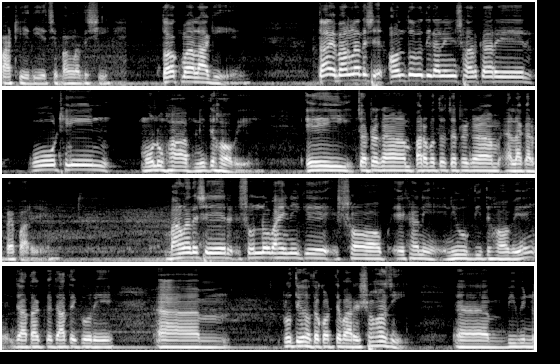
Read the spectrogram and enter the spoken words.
পাঠিয়ে দিয়েছে বাংলাদেশি তকমা লাগিয়ে। তাই বাংলাদেশের অন্তর্বর্তীকালীন সরকারের কঠিন মনোভাব নিতে হবে। এই চট্টগ্রাম, পার্বত্য চট্টগ্রাম এলাকার ব্যাপারে। বাংলাদেশের সৈন্যবাহিনীকে সব এখানে নিয়োগ দিতে হবে যাতে যাতে করে প্রতিহত করতে পারে সহজেই বিভিন্ন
